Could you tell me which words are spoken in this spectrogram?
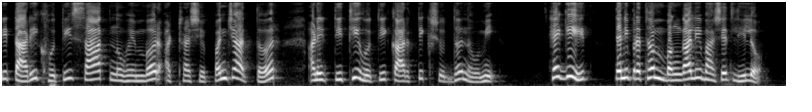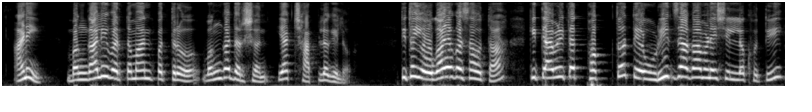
ती तारीख होती सात नोव्हेंबर अठराशे पंच्याहत्तर आणि तिथी होती कार्तिक शुद्ध नवमी. हे गीत त्यांनी प्रथम बंगाली भाषेत लिहिलं आणि बंगाली वर्तमानपत्र वंगदर्शन यात छापलं गेलं. तिथं योगायोग असा होता की त्यावेळी त्यात फक्त तेवढीच जागा म्हणे शिल्लक होती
